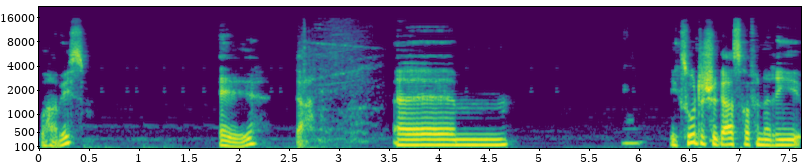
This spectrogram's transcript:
Wo habe ich's? L. Da. Ähm, exotische Gasraffinerie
